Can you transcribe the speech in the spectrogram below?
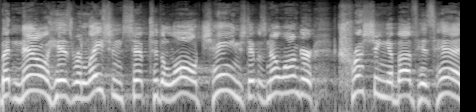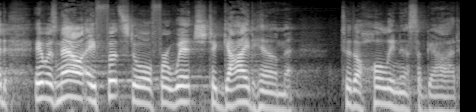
But now his relationship to the law changed. It was no longer crushing above his head, it was now a footstool for which to guide him to the holiness of God.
